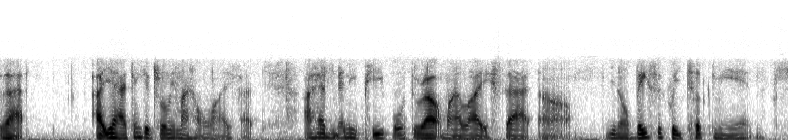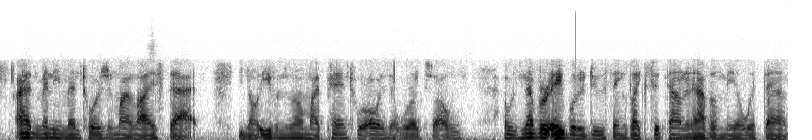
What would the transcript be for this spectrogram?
that uh, yeah, I think it's really my whole life. I, I had many people throughout my life that um, you know basically took me in. I had many mentors in my life that you know even though my parents were always at work, so I was I was never able to do things like sit down and have a meal with them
